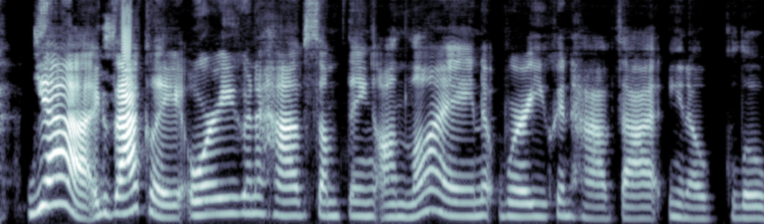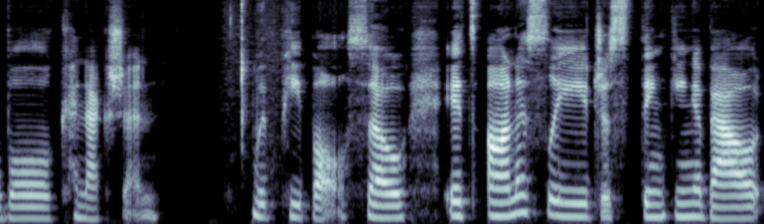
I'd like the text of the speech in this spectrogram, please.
yeah, exactly. Or are you going to have something online where you can have that, you know, global connection with people? So it's honestly just thinking about,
